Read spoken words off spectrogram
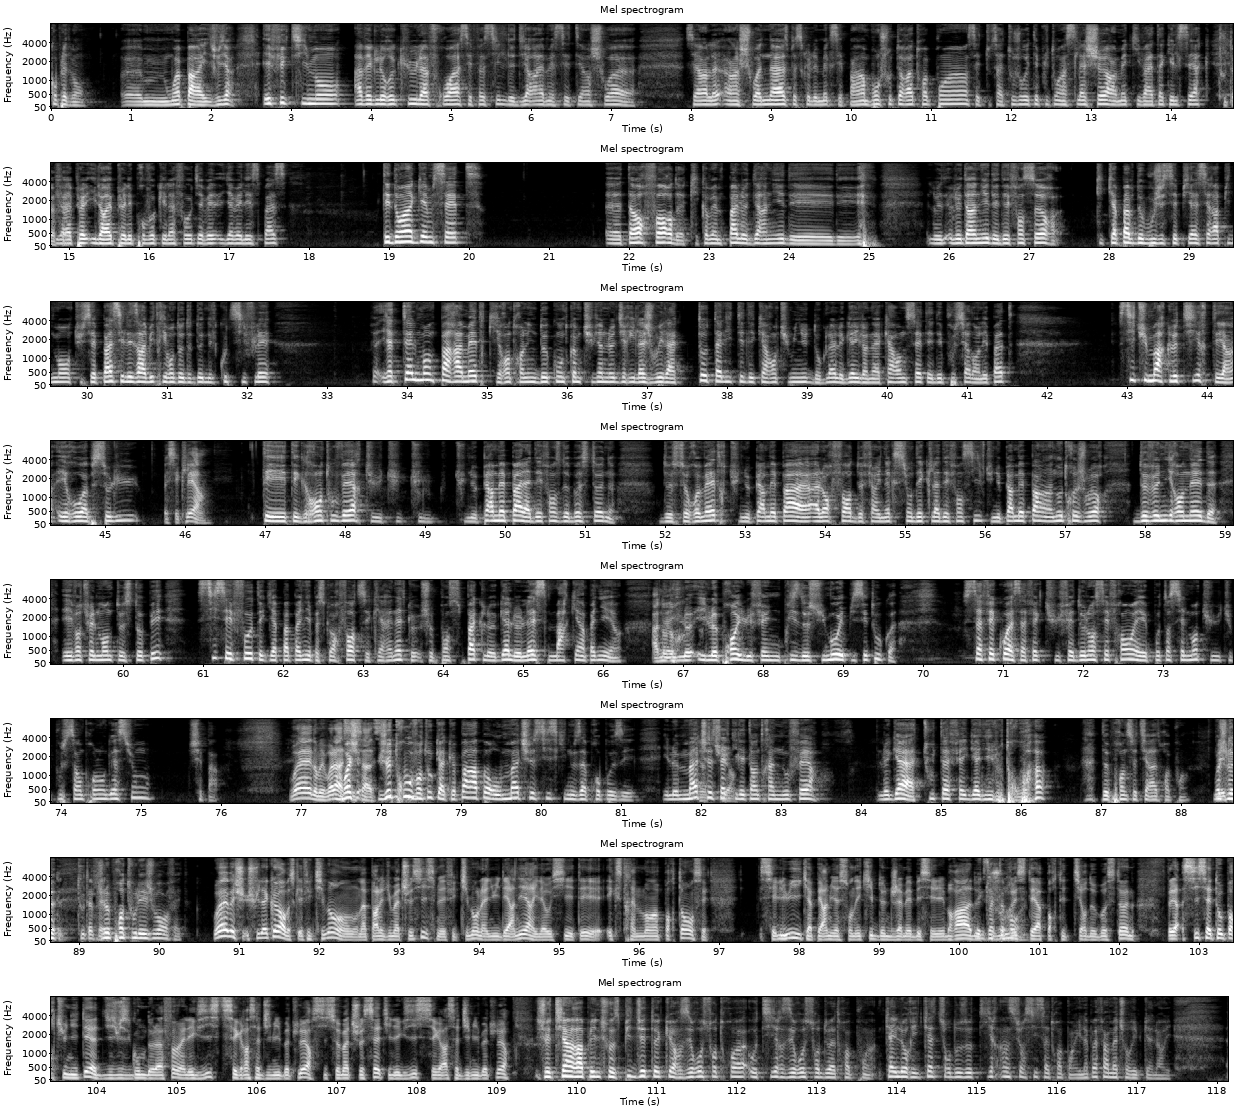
Complètement. Euh, moi, pareil. Je veux dire, effectivement, avec le recul à froid, c'est facile de dire ah mais c'était un choix, euh, c'est un, un choix naze parce que le mec c'est pas un bon shooter à trois points. C'est ça a toujours été plutôt un slasher, un mec qui va attaquer le cercle. Tout à Il fait. aurait, pu, il aurait pu aller provoquer la faute, il y avait, il y avait l'espace. T'es dans un game set. Euh, T'as Orford, qui est quand même pas le dernier des, des le, le dernier des défenseurs qui est capable de bouger ses pieds assez rapidement. Tu sais pas si les arbitres ils vont te, te donner le coup de sifflet. Il y a tellement de paramètres qui rentrent en ligne de compte, comme tu viens de le dire. Il a joué la totalité des 48 minutes. Donc là, le gars, il en est à 47 et des poussières dans les pattes. Si tu marques le tir, t'es un héros absolu. C'est clair. T'es es grand ouvert. Tu, tu, tu, tu ne permets pas à la défense de Boston de se remettre. Tu ne permets pas à Lorford de faire une action d'éclat défensif. Tu ne permets pas à un autre joueur de venir en aide et éventuellement de te stopper. Si c'est faute et qu'il n'y a pas panier, parce qu'Orford, c'est clair et net que je pense pas que le gars le laisse marquer un panier. hein. Ah non, Euh, non. Il, le, il le prend, il lui fait une prise de sumo et puis c'est tout, quoi. Ça fait quoi? Ça fait que tu fais deux lancers francs et potentiellement tu, tu pousses ça en prolongation? Je sais pas. Ouais, non, mais voilà, Moi, je, ça. je trouve en tout cas que par rapport au match 6 qu'il nous a proposé et le match Bien 7 sûr. qu'il est en train de nous faire, le gars a tout à fait gagné le droit de prendre ce tir à trois points. Moi, Mais je le, tout, tout à fait. je le prends tous les jours en fait. Ouais, mais je, je suis d'accord, parce qu'effectivement, on a parlé du match 6, mais effectivement, la nuit dernière, il a aussi été extrêmement important. C'est, c'est lui qui a permis à son équipe de ne jamais baisser les bras, de Exactement, toujours rester à portée de tir de Boston. Si cette opportunité à 18 secondes de la fin, elle existe, c'est grâce à Jimmy Butler. Si ce match 7, il existe, c'est grâce à Jimmy Butler. Je tiens à rappeler une chose PJ Tucker, 0 sur 3 au tir, 0 sur 2 à 3 points. Kylori, 4 sur 12 au tir, 1 sur 6 à 3 points. Il n'a pas fait un match horrible, Kylori.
